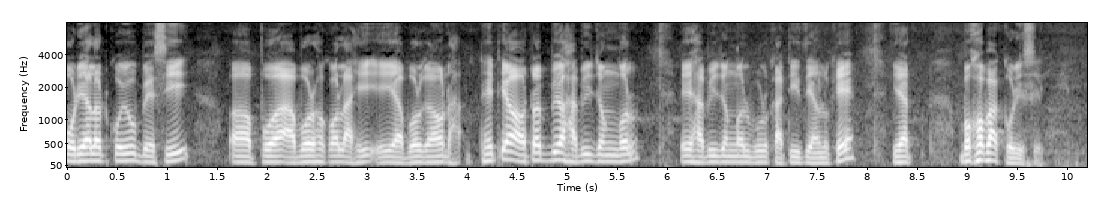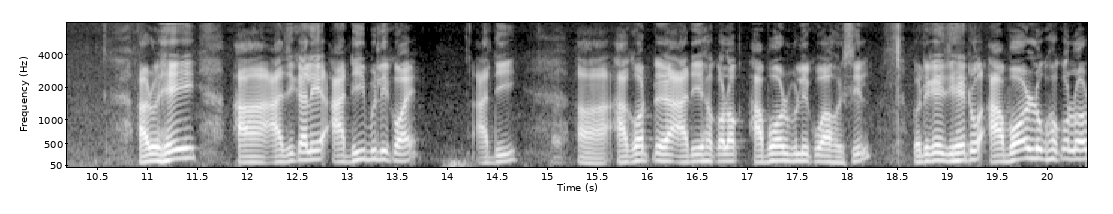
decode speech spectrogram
পৰিয়ালতকৈও বেছি আৱৰসকল আহি এই আৱৰ গাঁৱত তেতিয়া অটব্য হাবি জংঘল এই হাবি জংঘলবোৰ কাটি তেওঁলোকে ইয়াত বসবাস কৰিছিল। আৰু সেই আজিকালি আদি বুলি কয় আদি আগত আদিসকলক আৱৰ বুলি কোৱা হৈছিল। গতিকে যিহেতু আৱৰ লোকসকলৰ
